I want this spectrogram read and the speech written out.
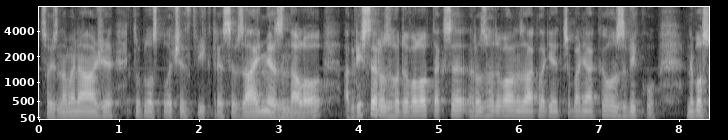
což znamená, že to bylo společenství, které se vzájemně znalo a když se rozhodovalo, tak se rozhodovalo na základě třeba nějakého zvyku nebo s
